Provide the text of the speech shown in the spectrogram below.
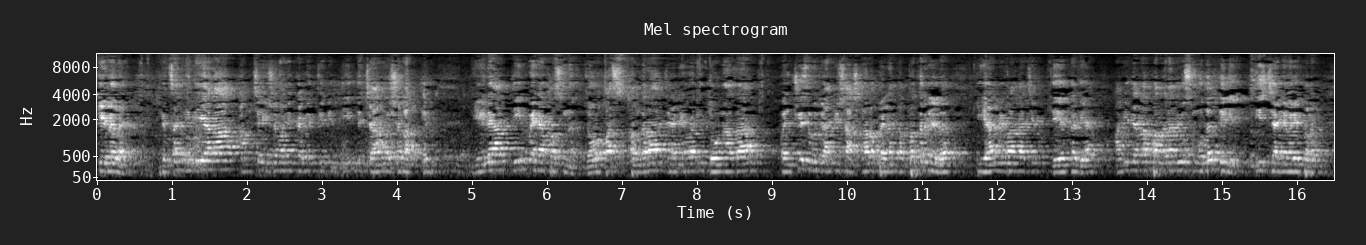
केलेलं आहे. त्याचा निधी याला आमच्या हिशोबाने कमीत कमी तीन ते चार वर्ष लागतील. गेल्या तीन महिन्यापासून जवळपास पंधरा जानेवारी दोन हजार पंचवीस रोजी आम्ही शासनाला पहिल्यांदा पत्र लिहिलं की या विभागाचे देयक द्या. आम्ही त्यांना पंधरा दिवस मुदत दिली तीस जानेवारी पर्यंत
